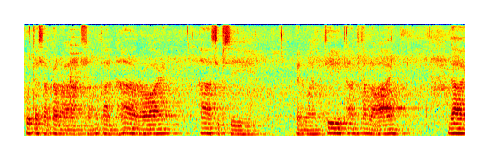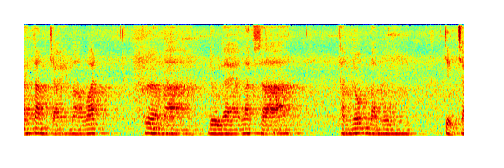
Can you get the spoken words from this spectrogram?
พุทธศักราช 2554 เป็นวันที่ท่านทั้งหลาย ได้ตั้งใจมาวัด เพื่อมา ดูแลรักษาทำนุบำรุงจิตใจ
